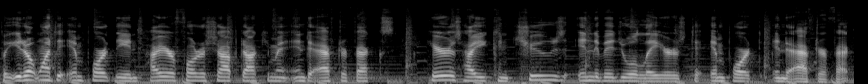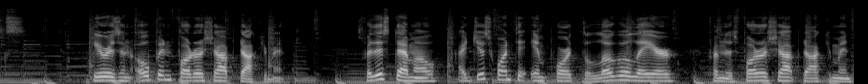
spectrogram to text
but you don't want to import the entire Photoshop document into After Effects, here's how you can choose individual layers to import into After Effects. Here is an open Photoshop document. For this demo, I just want to import the logo layer from this Photoshop document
